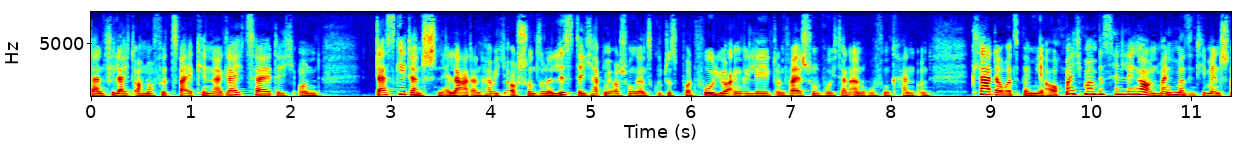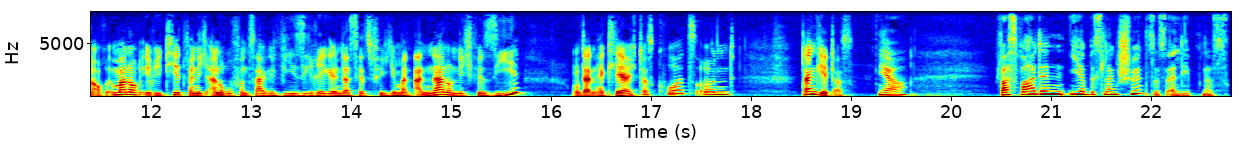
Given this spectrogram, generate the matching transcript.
Dann vielleicht auch noch für zwei Kinder gleichzeitig und das geht dann schneller. Dann habe ich auch schon so eine Liste. Ich habe mir auch schon ein ganz gutes Portfolio angelegt und weiß schon, wo ich dann anrufen kann. Und klar dauert es bei mir auch manchmal ein bisschen länger. Und manchmal sind die Menschen auch immer noch irritiert, wenn ich anrufe und sage, wie, sie regeln das jetzt für jemand anderen und nicht für sie. Und dann erkläre ich das kurz und dann geht das. Ja. Was war denn Ihr bislang schönstes Erlebnis?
